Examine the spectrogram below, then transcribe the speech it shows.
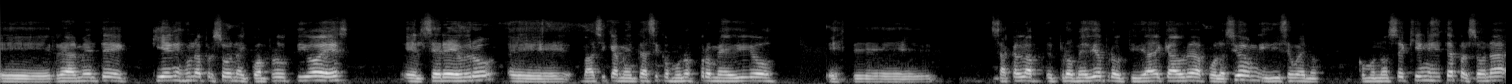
eh, realmente quién es una persona y cuán productiva es, el cerebro eh, básicamente hace como unos promedios, este, saca el promedio de productividad de cada una de la población y dice, bueno, como no sé quién es esta persona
